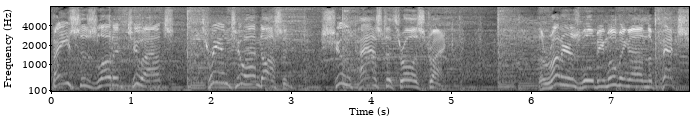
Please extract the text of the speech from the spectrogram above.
Bases loaded, two outs, three and two on Dawson. Shoop has to throw a strike. The runners will be moving on the pitch.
